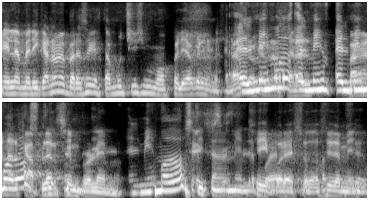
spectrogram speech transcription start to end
el, americano me parece que está muchísimo más peleado que el nacional. El mismo- el mismo- mismo sin también. problema. El mismo Dusty Sí, sí, también le Sí, puede- por eso, puede también.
